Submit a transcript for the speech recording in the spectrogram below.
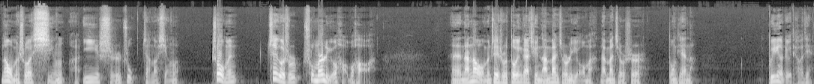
那我们说行啊，衣食住讲到行了，说我们这个时候出门旅游好不好啊？呃，难道我们这时候都应该去南半球旅游吗？南半球是冬天呢，不一定有这个条件。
